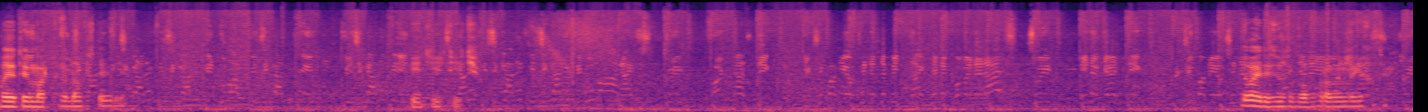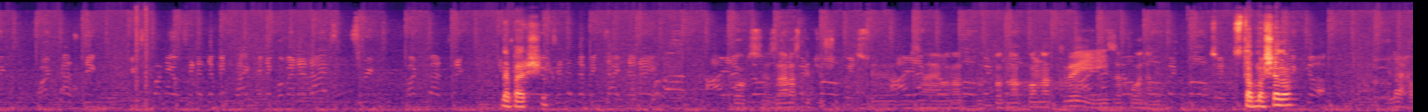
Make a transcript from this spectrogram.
Бо я той маркер дав стабільно. Їдь, їдь. Давай десь тут попробуємо доїхати. На першій. Хлопці, зараз Катюша працює. Не знаю, вона вона понакриє і заходимо. Стоп машина. Бляха.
